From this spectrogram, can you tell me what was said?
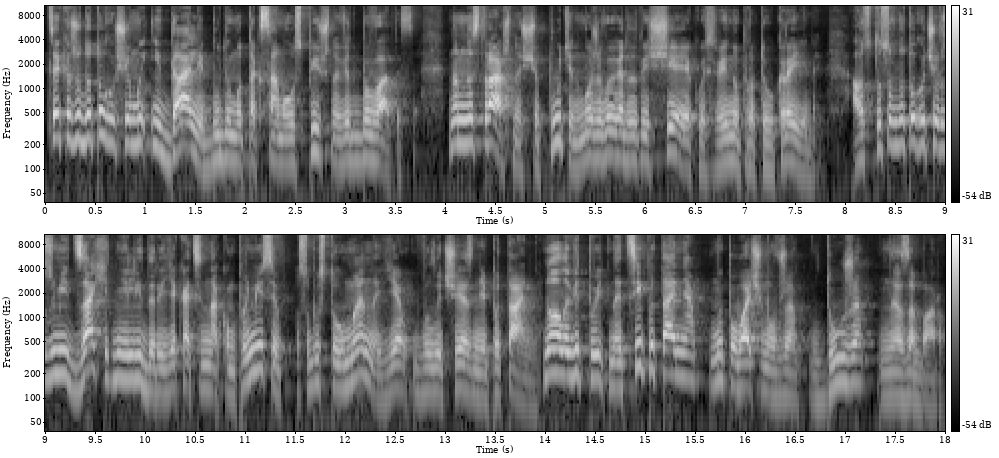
Це я кажу до того, що ми і далі будемо так само успішно відбиватися. Нам не страшно, що Путін може вигадати ще якусь війну проти України. А от стосовно того, чи розуміють західні лідери, яка ціна компромісів, особисто у мене є величезні питання. Ну але відповідь на ці питання ми побачимо вже дуже незабаром.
